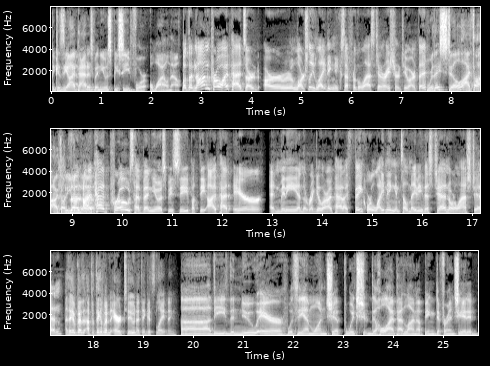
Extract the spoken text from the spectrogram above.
because the iPad has been USB C for a while now. But the non-pro iPads are are largely Lightning, except for the last generation or two, aren't they? Were they still? I thought. I thought even the, iPad Pros have been USB C, but the iPad Air and Mini and the regular iPad, I think, were Lightning until maybe this gen or last gen. I think I've got I think I've got an Air 2 and I think it's Lightning. Ah, the the new Air with the M1 chip, which the whole iPad lineup being differentiated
